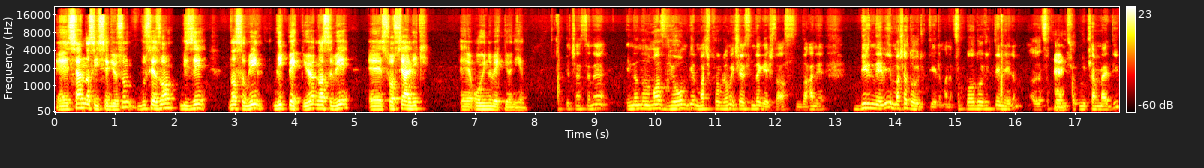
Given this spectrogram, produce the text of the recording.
E, sen nasıl hissediyorsun? Bu sezon bizi nasıl bir lig bekliyor? Nasıl bir e, sosyallik e, oyunu bekliyor diyelim. Geçen sene inanılmaz yoğun bir maç programı içerisinde geçti aslında. Hani bir nevi maça doyduk diyelim. Hani futbola doyduk demeyelim. Öyle futbol Evet. çok mükemmel değil.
